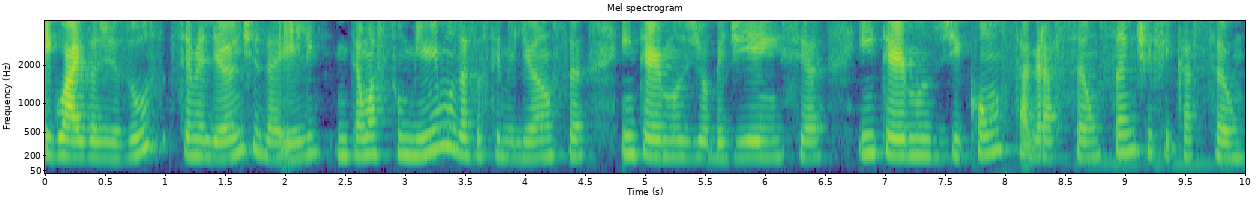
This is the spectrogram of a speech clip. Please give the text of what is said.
iguais a Jesus, semelhantes a Ele, então assumirmos essa semelhança em termos de obediência, em termos de consagração, santificação,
